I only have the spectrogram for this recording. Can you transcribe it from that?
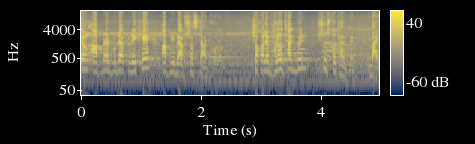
এবং আপনার প্রোডাক্ট রেখে আপনি ব্যবসা স্টার্ট করুন। সকলে ভালো থাকবেন, সুস্থ থাকবেন। বাই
